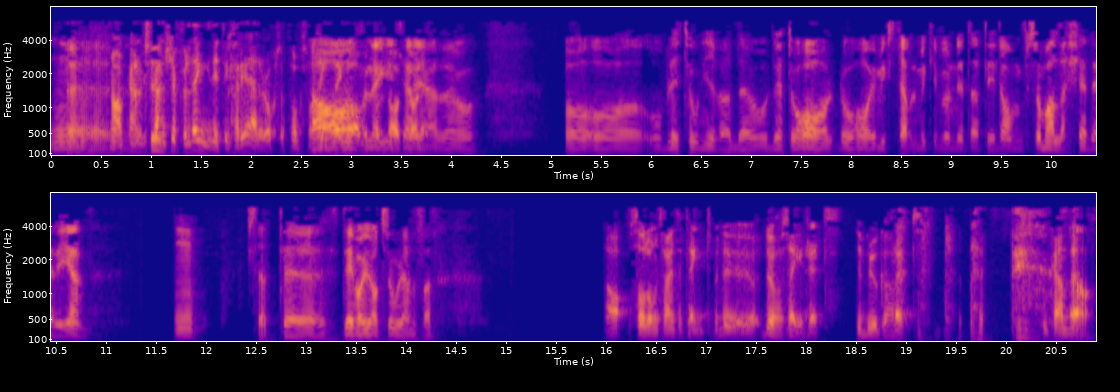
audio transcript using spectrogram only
Mm. Eh, ja, kanske, typ. kanske förlänger lite karriärer också. Folk som har tänkt lägga av förlänger karriärer och, och, och, och bli tongivande och det, då har, då har ju mixed double mycket vunnit att det är de som alla känner igen. Mm. Så att, eh, det är vad jag tror i alla fall. Ja, så långt har jag inte tänkt, men du, du har säkert rätt. Du brukar ha rätt. Du kan det. Ja.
